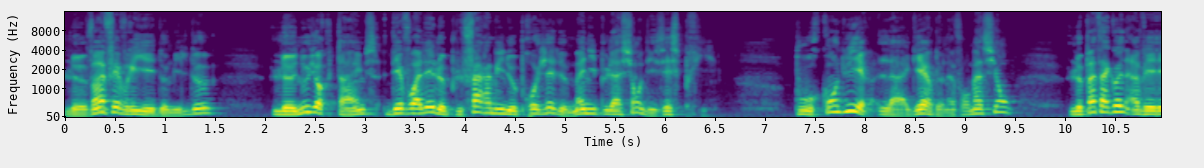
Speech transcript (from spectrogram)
Le 20 février 2002, le New York Times dévoilait le plus faramineux projet de manipulation des esprits. Pour conduire la guerre de l'information, le Pentagone avait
